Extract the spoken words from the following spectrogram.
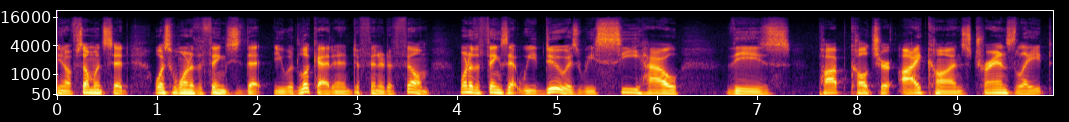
you know if someone said what's one of the things that you would look at in a definitive film one of the things that we do is we see how these pop culture icons translate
